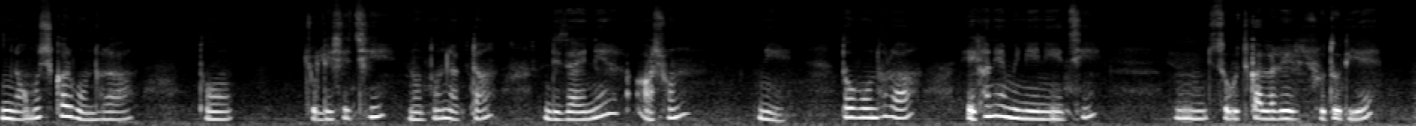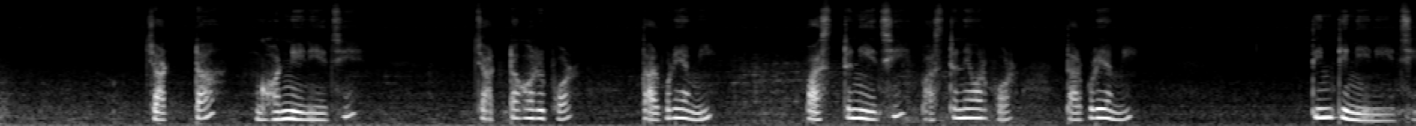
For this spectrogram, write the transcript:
নমস্কার বন্ধুরা। তো চলে এসেছি নতুন একটা ডিজাইনের আসন নিয়ে। তো বন্ধুরা, এখানে আমি নিয়ে নিয়েছি সবুজ কালারের সুতো দিয়ে চারটা ঘর নিয়ে নিয়েছি। চারটা ঘরের পর তারপরে আমি পাঁচটা নিয়েছি। পাঁচটা নেওয়ার পর তারপরে আমি তিনটে নিয়ে নিয়েছি।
